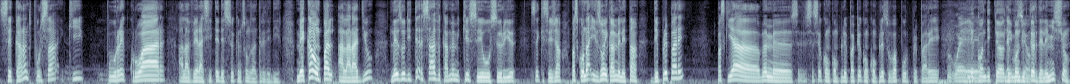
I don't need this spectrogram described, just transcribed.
c'est 40% qui pourraient croire à la véracité de ce que nous sommes en train de dire. Mais quand on parle à la radio, les auditeurs savent quand même que c'est au sérieux. C'est que ces gens, parce qu'on a, ils ont quand même le temps de préparer. Parce qu'il y a même, euh, c'est ce qu'on complète, papier qu'on complète souvent pour préparer les, conducteurs, les conducteurs de l'émission.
